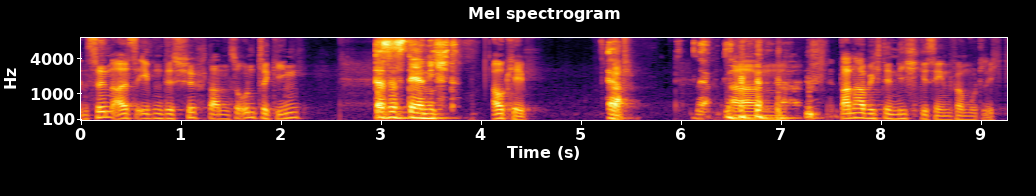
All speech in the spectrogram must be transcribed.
im Sinn, als eben das Schiff dann so unterging. Das ist der nicht. Okay. Ja. Gut. Ja. Ähm, dann habe ich den nicht gesehen, vermutlich.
